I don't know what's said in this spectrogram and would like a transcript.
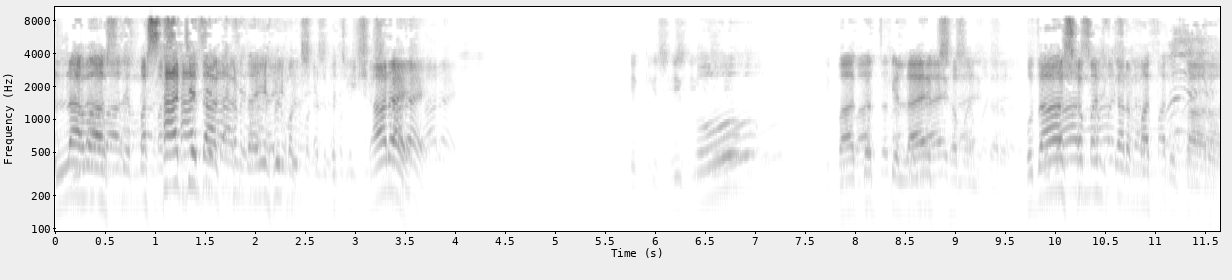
اللہ واسطے مساجد آخر کا یہ مقصد بچ اشارہ ہے کہ کسی کو عبادت کے لائق سمجھ کر، خدا سمجھ کر مت پکارو۔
